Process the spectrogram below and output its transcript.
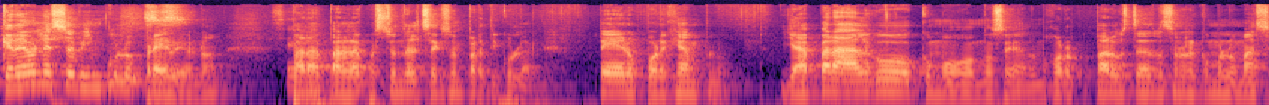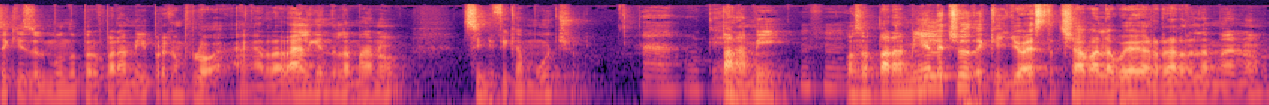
creo en ese vínculo previo, ¿no? Sí. Para, para la cuestión del sexo en particular. Pero, por ejemplo, ya para algo como, no sé, a lo mejor para ustedes va a sonar como lo más X del mundo, pero para mí, por ejemplo, agarrar a alguien de la mano significa mucho. Ah, ok. Para mí. Ujú. O sea, para mí el hecho de que yo a esta chava la voy a agarrar de la mano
